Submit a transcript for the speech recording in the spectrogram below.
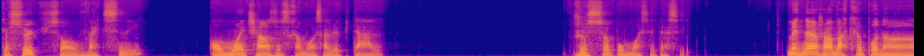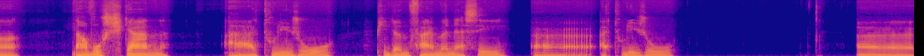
que ceux qui sont vaccinés ont moins de chances de se ramasser à l'hôpital. Juste ça, pour moi, c'est assez. Maintenant, je n'embarquerai pas dans, vos chicanes à tous les jours, puis de me faire menacer euh, à tous les jours. Euh,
